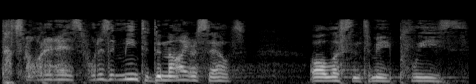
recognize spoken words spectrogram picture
That's not what it is. What does it mean to deny ourselves? Oh, listen to me, please.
